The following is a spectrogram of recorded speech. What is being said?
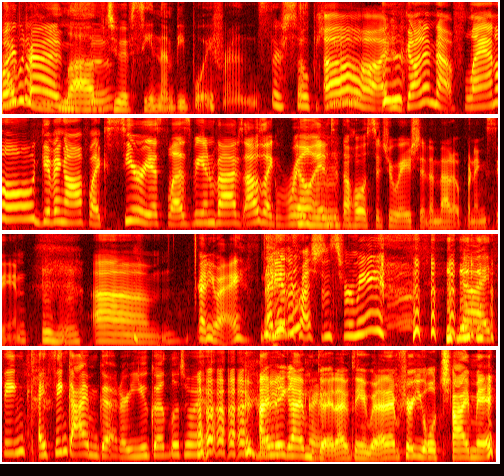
I would have Boyfriends. loved to have seen them be boyfriends. They're so cute. Oh, and Gunn in that flannel, giving off like serious lesbian vibes. I was like real Mm-hmm. into the whole situation in that opening scene. Um. Anyway, any other questions for me? no, I think I think I'm good. Are you good, Latoya? I think I'm good. I'm thinking good. I'm sure you will chime in.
